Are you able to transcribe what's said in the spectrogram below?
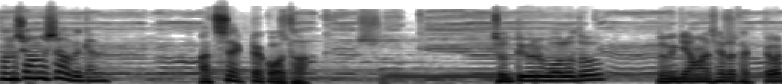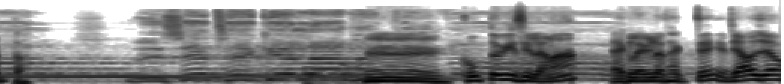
কোনো সমস্যা হবে কেন? আচ্ছা একটা কথা। সত্যি করে বলো তো তুমি কি আমার সাথে থাকতে পারতা? হুম খুব তো গেছিলা না? একলা একলা থাকতে? যাও যাও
